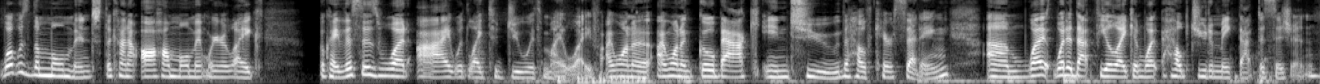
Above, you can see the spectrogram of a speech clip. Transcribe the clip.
What was the moment, the kind of aha moment where you're like, okay, this is what I would like to do with my life. I want to, I want to go back into the healthcare setting. Um, what, what did that feel like, and what helped you to make that decision?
